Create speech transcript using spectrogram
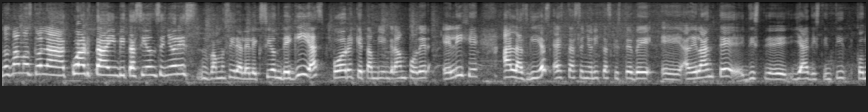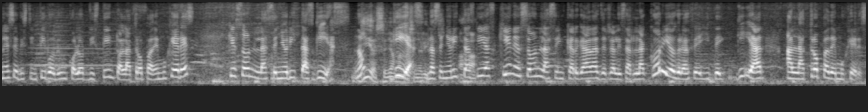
Nos vamos con la cuarta invitación, señores. Nos vamos a ir a la elección de guías, porque también Gran Poder elige a las guías, a estas señoritas que usted ve eh, adelante, eh, ya con ese distintivo de un color distinto a la tropa de mujeres, que son las señoritas guías, ¿no? Guías se llaman Guías, las señoritas, guías, ¿quiénes son las encargadas de realizar la coreografía y de guiar a la tropa de mujeres?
